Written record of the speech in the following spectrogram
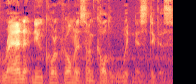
brand new Kodachrome and a song called "Witness." Dig this.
